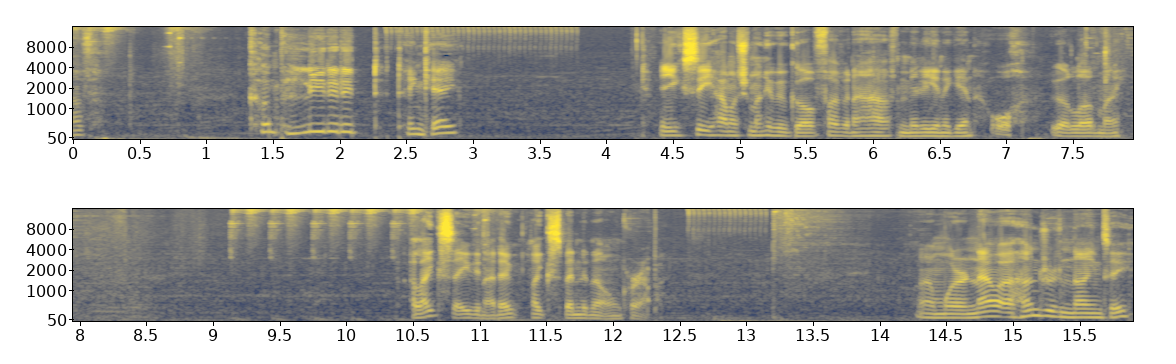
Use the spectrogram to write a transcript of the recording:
Have completed it. 10k. And you can see how much money we've got. Five and a half million again. Oh, we got a lot of money. I like saving. I don't like spending it on crap. And we're now at 190.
